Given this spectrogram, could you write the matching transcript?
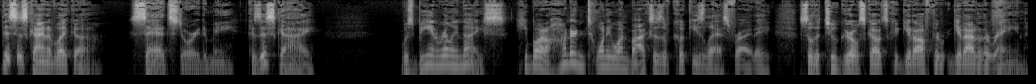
this is kind of like a sad story to me because this guy was being really nice. He bought 121 boxes of cookies last Friday so the two Girl Scouts could get off the get out of the rain.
